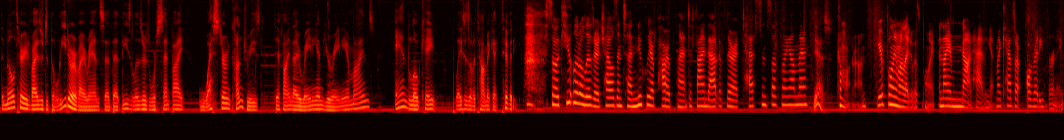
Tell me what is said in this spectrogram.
The military advisor to the leader of Iran said that these lizards were sent by Western countries to find Iranium uranium mines and locate places of atomic activity. So a cute little lizard travels into a nuclear power plant to find out if there are tests and stuff going on there? Yes. Come on, Ron. You're pulling my leg at this point, and I am not having it. My calves are already burning.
